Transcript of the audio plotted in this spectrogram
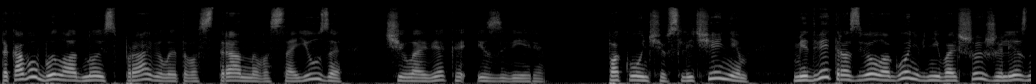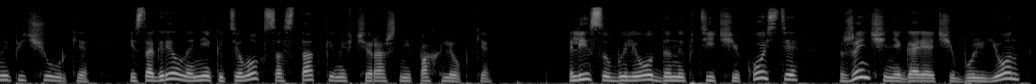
Таково было одно из правил этого странного союза человека и зверя. Покончив с лечением, медведь развел огонь в небольшой железной печурке и согрел на ней котелок с остатками вчерашней похлебки. Лису были отданы птичьи кости, женщине горячий бульон —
